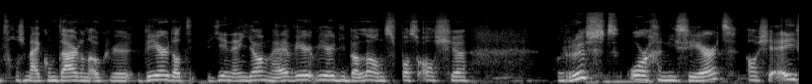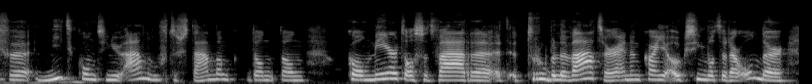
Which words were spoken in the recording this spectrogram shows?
Volgens mij komt daar dan ook weer, weer dat yin en yang, hè? Weer, weer die balans. Pas als je rust organiseert, als je even niet continu aan hoeft te staan, dan, dan, dan kalmeert als het ware het, troebele water. En dan kan je ook zien wat er daaronder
